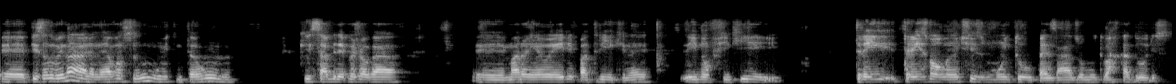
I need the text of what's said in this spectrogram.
é, pisando bem na área, né, avançando muito. Então, quem sabe depois jogar é, Maranhão, ele e Patrick, né? E não fique três, três volantes muito pesados ou muito marcadores.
